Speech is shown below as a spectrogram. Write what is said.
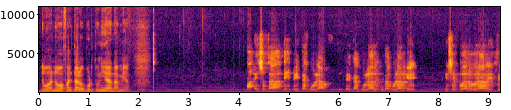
no, no va a faltar oportunidad también. Ah, eso está espectacular, espectacular, espectacular que, que se pueda lograr este,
